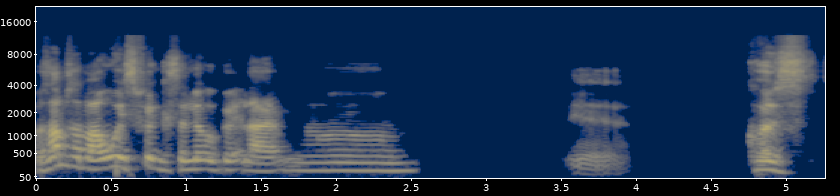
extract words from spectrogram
But sometimes I always think it's a little bit like mm. Yeah. because,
